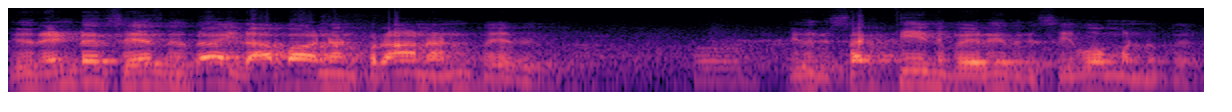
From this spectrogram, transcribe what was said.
இது ரெண்டும் சேர்ந்து தான் இது அபானன் பிராணன் பேர். இது இதுக்கு சக்தின்னு பேர் இதுக்கு சிவம்னு பேர்.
